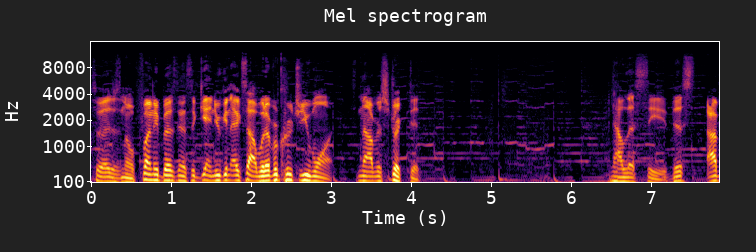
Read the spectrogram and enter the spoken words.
So there's no funny business. Again, you can exile whatever creature you want. It's not restricted. Now let's see. This I'm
